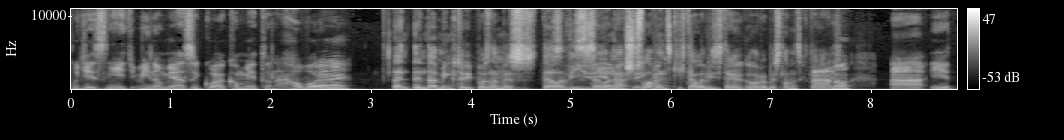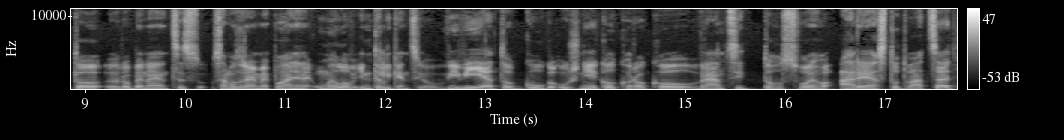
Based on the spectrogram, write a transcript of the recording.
bude znieť v inom jazyku, ako je to nahovorené. Ten, ten dubbing, ktorý poznáme z televízie, z televízie. náš slovenských televízií, tak ako ho robia slovenské televízie. Áno, a je to robené cez samozrejme pohánené umelou inteligenciou. Vyvíja to Google už niekoľko rokov v rámci toho svojho Area 120,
